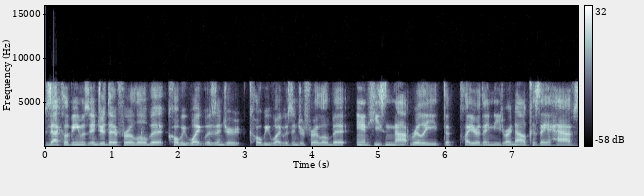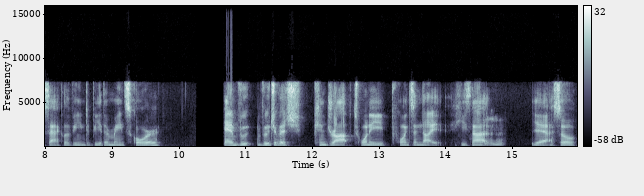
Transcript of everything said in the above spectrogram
Zach LaVine was injured there for a little bit. Coby White was injured. Coby White was injured for a little bit, and he's not really the player they need right now because they have Zach LaVine to be their main scorer. And Vu- Vucevic can drop 20 points a night. He's not. Mhm. Yeah. So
